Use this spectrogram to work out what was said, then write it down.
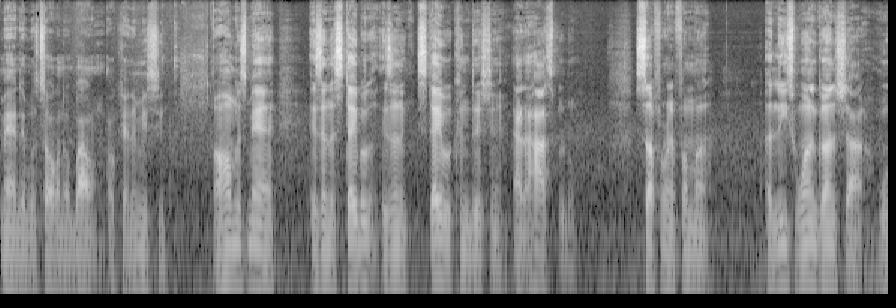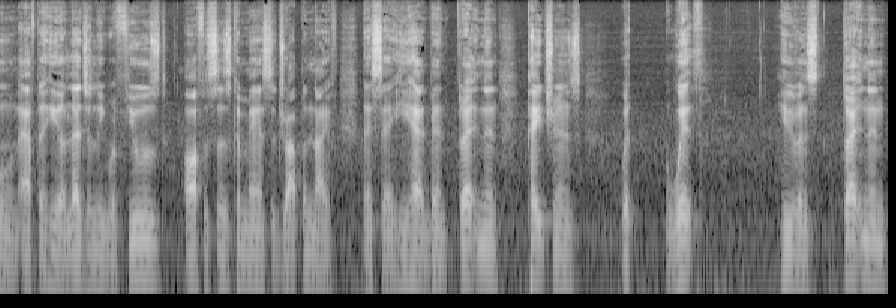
man that was talking about? Okay, let me see. A homeless man is in a stable is in a stable condition at a hospital, suffering from a at least one gunshot wound after he allegedly refused officers' commands to drop a knife. They say he had been threatening patrons with with he was threatening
